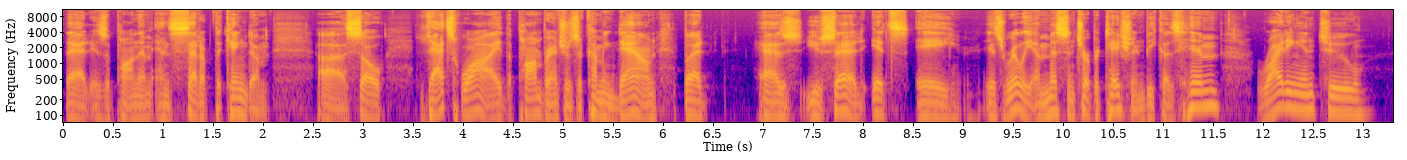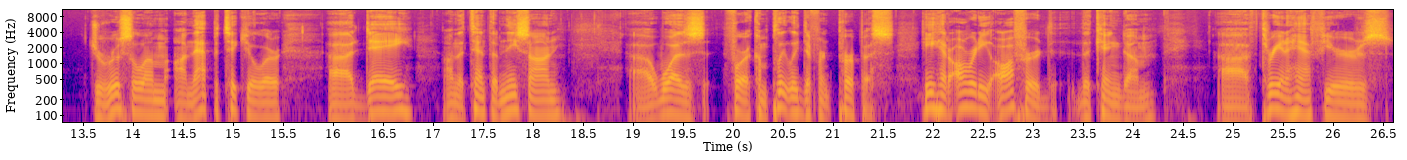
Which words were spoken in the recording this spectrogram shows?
that is upon them and set up the kingdom. Uh, so that's why the palm branches are coming down. But as you said, it's a it's really a misinterpretation because him riding into Jerusalem on that particular uh, day, on the 10th of Nisan, uh, was for a completely different purpose. He had already offered the kingdom uh, three and a half years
